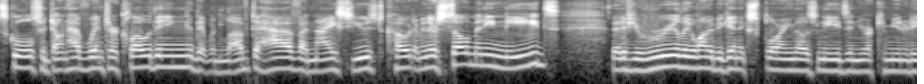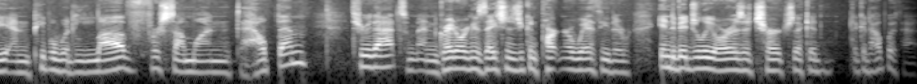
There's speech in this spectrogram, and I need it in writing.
schools who don't have winter clothing that would love to have a nice used coat. I mean, there's so many needs that if you really want to begin exploring those needs in your community and people would love for someone to help them through that. And great organizations you can partner with either individually or as a church that could that could help with that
